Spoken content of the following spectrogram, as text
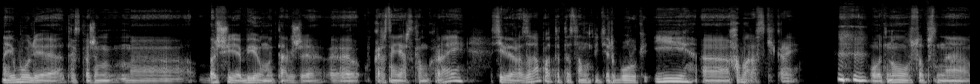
Наиболее, так скажем, большие объемы также в Красноярском крае, северо-запад, это Санкт-Петербург, и Хабаровский край. Угу. Вот, ну, собственно,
